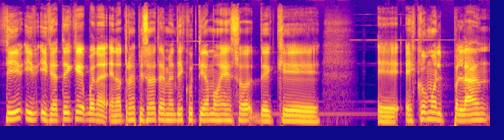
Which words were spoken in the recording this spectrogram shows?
Sí, y, y fíjate que, bueno, en otros episodios también discutíamos eso de que eh, es como el plan,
